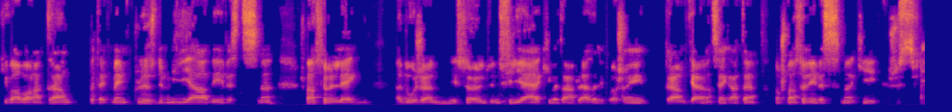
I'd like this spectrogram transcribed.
qui va avoir en 30, peut-être même plus de milliards d'investissements. Je pense que c'est un leg à nos jeunes et c'est une filière qui va être en place dans les prochains 30, 40, 50 ans. Donc, je pense que c'est un investissement qui est justifié.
